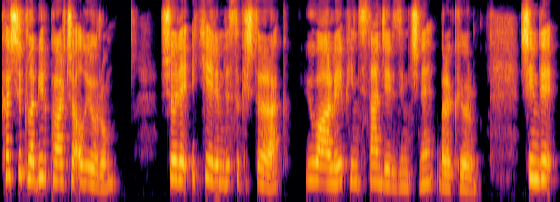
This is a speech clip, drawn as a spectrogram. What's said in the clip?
kaşıkla bir parça alıyorum. Şöyle iki elimde sıkıştırarak yuvarlayıp Hindistan cevizinin içine bırakıyorum. Şimdi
